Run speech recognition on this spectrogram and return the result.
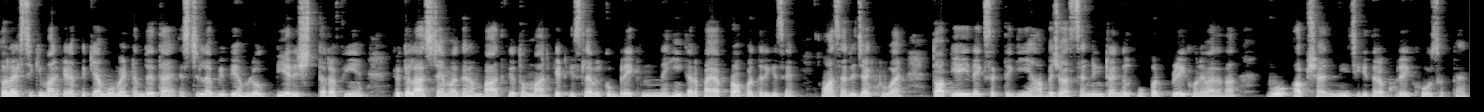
तो लेट्स सी की मार्केट यहाँ पे क्या मोमेंटम देता है। स्टिल अभी भी हम लोग बियरिश तरफ़ ही हैं, क्योंकि लास्ट टाइम अगर हम बात करें तो मार्केट इस लेवल को ब्रेक नहीं कर पाया प्रॉपर तरीके से, वहाँ से रिजेक्ट हुआ है। तो आप यही देख सकते हैं कि यहाँ पर जो असेंडिंग ट्रैंगल ऊपर ब्रेक होने वाला था, वो अब शायद नीचे की तरफ़ ब्रेक हो सकता है।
